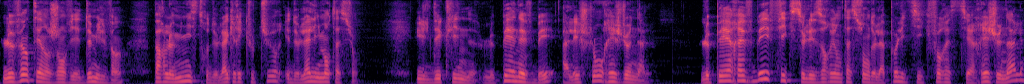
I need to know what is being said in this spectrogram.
le 21 janvier 2020 par le ministre de l'Agriculture et de l'Alimentation. Il décline le PNFB à l'échelon régional. Le PRFB fixe les orientations de la politique forestière régionale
